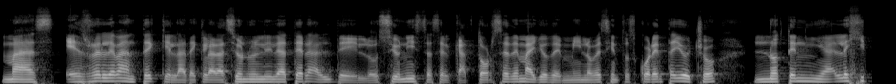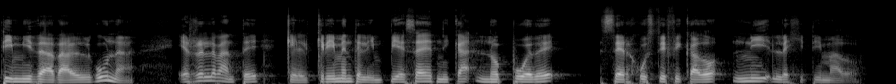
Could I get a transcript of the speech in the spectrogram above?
Mas es relevante que la declaración unilateral de los sionistas el 14 de mayo de 1948 no tenía legitimidad alguna. Es relevante que el crimen de limpieza étnica no puede ser justificado ni legitimado.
